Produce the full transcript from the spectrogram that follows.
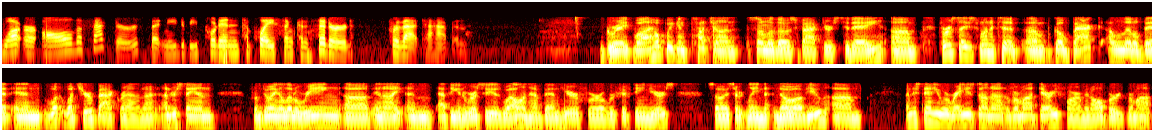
what are all the factors that need to be put into place and considered for that to happen Great. Well, I hope we can touch on some of those factors today. Um, first, I just wanted to um, go back a little bit. And what, what's your background? I understand from doing a little reading, uh, and I am at the university as well and have been here for over 15 years. so I certainly know of you. Um, I understand you were raised on a Vermont dairy farm in Alburgh, Vermont.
